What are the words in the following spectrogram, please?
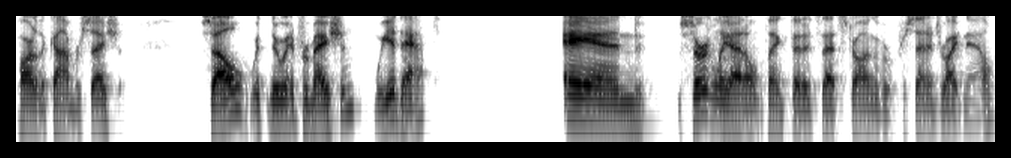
part of the conversation. So, with new information, we adapt. And certainly, I don't think that it's that strong of a percentage right now.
